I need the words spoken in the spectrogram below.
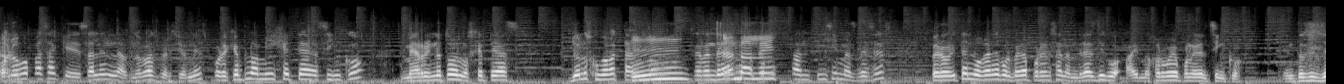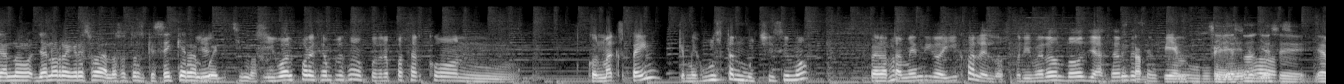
O luego pasa que salen las nuevas versiones. Por ejemplo, a mí GTA V me arruinó todos los GTAs. Yo los jugaba tanto. Mm, San Andreas tantísimas veces. Pero ahorita en lugar de volver a poner San Andreas, digo, ay, mejor voy a poner el 5. Entonces ya no, ya no regreso a los otros que sé que eran buenísimos. Igual, por ejemplo, eso me podría pasar con, con Max Payne, que me gustan muchísimo. Pero también digo, híjole, los primeros dos ya se han descendido. Sí, ya se. Ya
